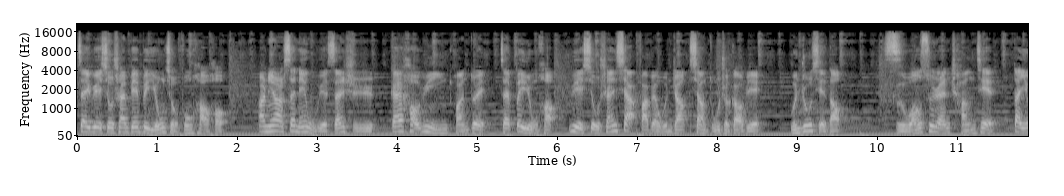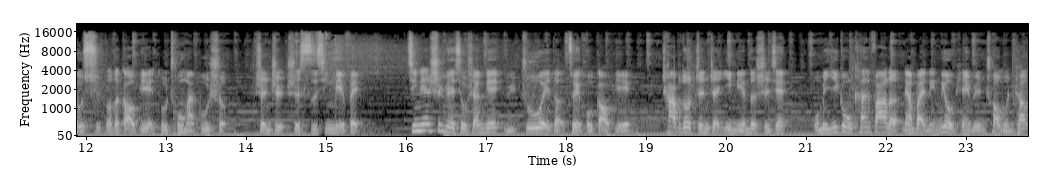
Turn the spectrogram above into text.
在越秀山边被永久封号后，二零二三年五月三十日，该号运营团队在备用号“越秀山下”发表文章，向读者告别。文中写道：“死亡虽然常见，但有许多的告别都充满不舍，甚至是撕心裂肺。今天是越秀山边与诸位的最后告别。差不多整整一年的时间，我们一共刊发了两百零六篇原创文章，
